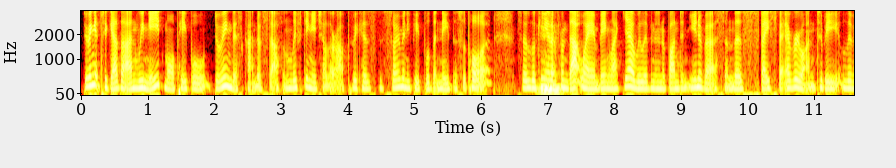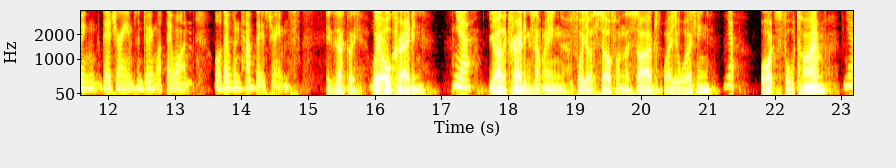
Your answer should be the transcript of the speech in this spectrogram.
doing it together, and we need more people doing this kind of stuff and lifting each other up because there's so many people that need the support. So looking at it Mm. from that way and being like, yeah, we live in an abundant universe, and there's space for everyone to be living their dreams and doing what they want, or they wouldn't have those dreams. Exactly. We're Yeah. all creating. Yeah, You're either creating something for yourself on the side while you're working, Yeah. or it's full time, Yeah.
